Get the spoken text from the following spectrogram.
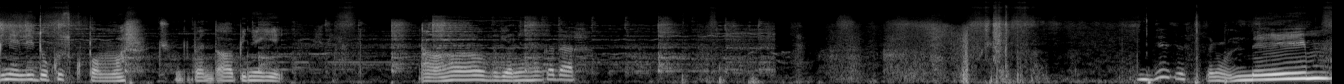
1059 kupam var. Çünkü ben daha 1000'e gel. Aa bu gelene kadar. This is the name.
